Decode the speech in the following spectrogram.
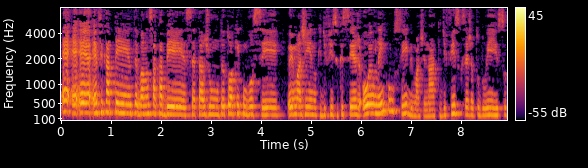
É, é, é, é, ficar atento, é balançar a cabeça, é estar junto, eu estou aqui com você, eu imagino que difícil que seja, ou eu nem consigo imaginar que difícil que seja tudo isso.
